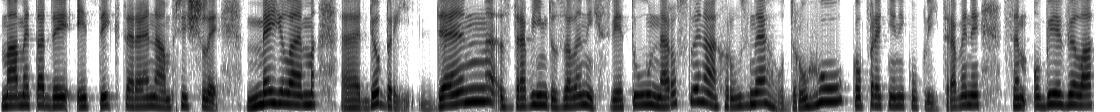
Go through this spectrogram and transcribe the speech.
máme tady i ty, které nám přišly mailem. Eh, dobrý den, zdravím do Zelených světů na rostlinách různého druhu, kopretiny, kuklí traviny, jsem objevila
